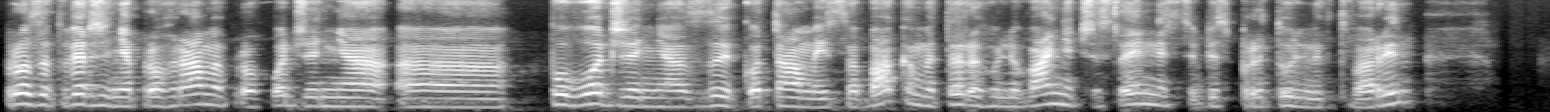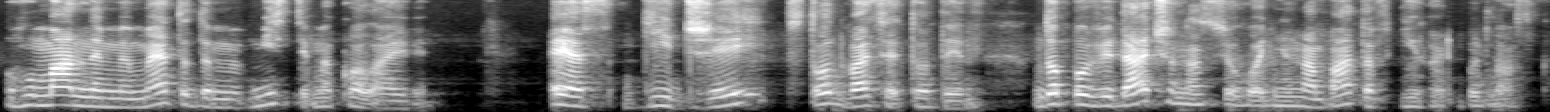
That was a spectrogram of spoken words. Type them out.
про затвердження програми проходження е, поводження з котами і собаками та регулювання чисельності безпритульних тварин гуманними методами в місті Миколаєві. SDJ 121. Доповідач у нас сьогодні Набатов Ігор, будь ласка.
